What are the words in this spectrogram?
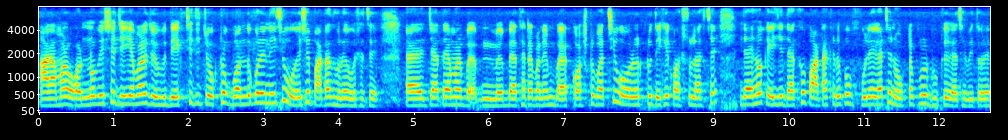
আর আমার অন্য বেশে যেই আবার দেখছি যে চোখ টোক বন্ধ করে নিয়েছি, ও এসে পাটা ধরে বসেছে। যাতে আমার ব্যা- ব্যথাটা মানে কষ্ট পাচ্ছি, ওর একটু দেখে কষ্ট লাগছে। যাই হোক, এই যে দেখো, পাটা কীরকম ফুলে গেছে, নোখটা পুরো ঢুকে গেছে ভিতরে।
